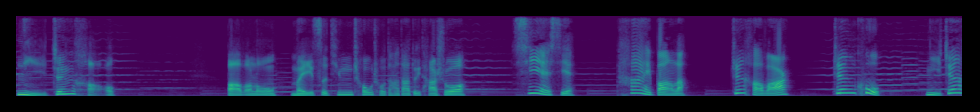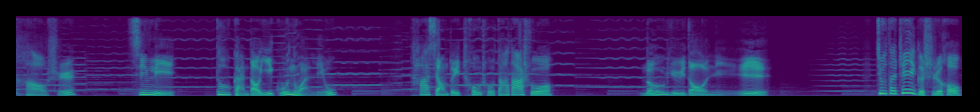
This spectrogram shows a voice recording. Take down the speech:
你真好。”霸王龙每次听抽抽搭搭对他说：“谢谢，太棒了，真好玩，真酷，你真好时，心里都感到一股暖流。他想对抽抽搭搭说：“能遇到你。”就在这个时候，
